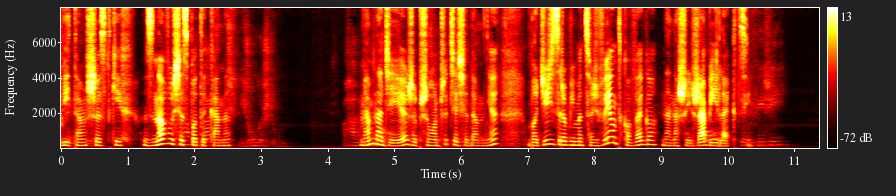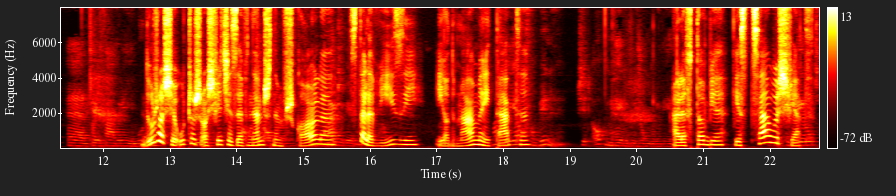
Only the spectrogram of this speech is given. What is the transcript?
Witam wszystkich. Znowu się spotykamy. Mam nadzieję, że przyłączycie się do mnie, bo dziś zrobimy coś wyjątkowego na naszej żabiej lekcji. Dużo się uczysz o świecie zewnętrznym w szkole, z telewizji i od mamy i taty, ale w tobie jest cały świat.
